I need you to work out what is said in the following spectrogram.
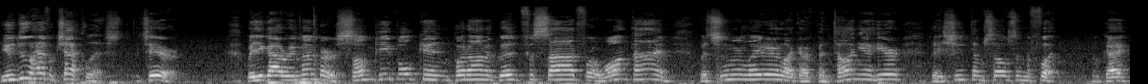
You do have a checklist. It's here. But you got to remember, some people can put on a good facade for a long time, but sooner or later, like I've been telling you here, they shoot themselves in the foot. Okay?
